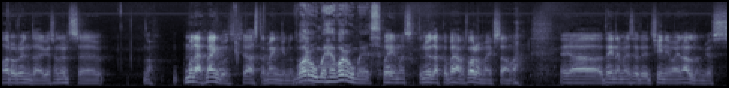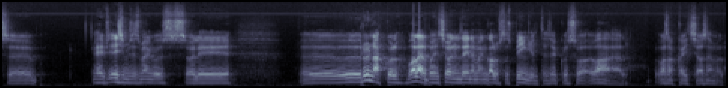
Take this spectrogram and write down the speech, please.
varuründaja, kes on üldse noh, mõned mängud see aasta mänginud. varumehe varumees. põhimõtteliselt ja nüüd hakkab vähemalt varumeheks saama. ja teine mees oli Gini Wijnaldum, kes äh, esimeses mängus oli äh, rünnakul, valel positsioonil, teine mäng alustas pingilt ja sekkus vaheajal vasakkaitse asemel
